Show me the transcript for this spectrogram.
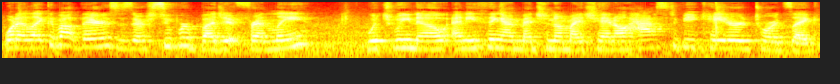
What I like about theirs is they're super budget friendly, which we know anything I mention on my channel has to be catered towards like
